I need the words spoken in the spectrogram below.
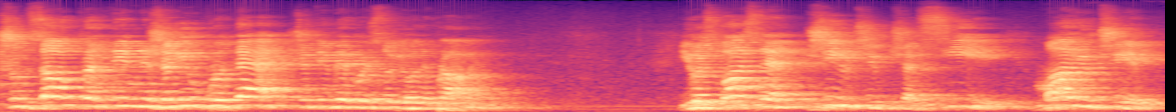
щоб завтра ти не жалів про те, що ти використав його неправильно. І ось, власне, живучи в часі, маючи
